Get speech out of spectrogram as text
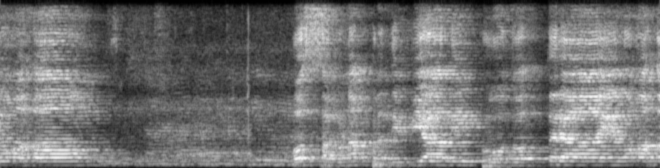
നമഃ. ഓ സഗുണ പ്രതിവ്യാധി ഭൂതോത്തരായ നമഃ.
